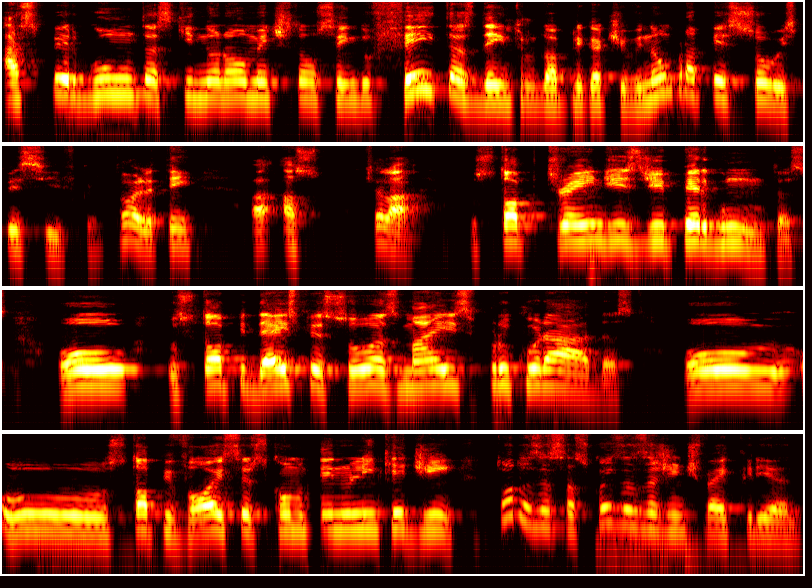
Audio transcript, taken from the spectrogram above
as perguntas que normalmente estão sendo feitas dentro do aplicativo e não para pessoa específica. Então, olha, tem as, sei lá, os top trends de perguntas, ou os top 10 pessoas mais procuradas, ou os top voicers, como tem no LinkedIn. Todas essas coisas a gente vai criando,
